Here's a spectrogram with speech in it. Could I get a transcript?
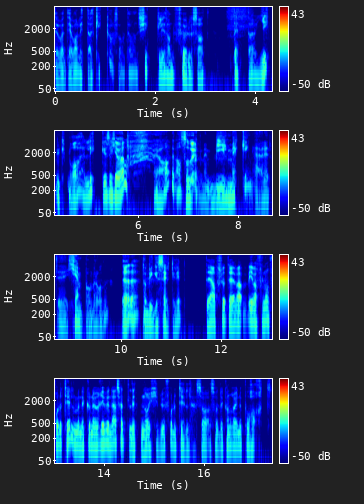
det var, det var, litt av et kick, altså. Det var en skikkelig sånn følelse at dette gikk bra, jeg lykkes ikke vel? ja, altså bilmekking er et kjempeområde. Det er det. Til å bygge selvtillit. Det er absolutt det, i hvert fall når man får det til, men det kan jo rive ned selvtilliten når ikke du får det til, så, så det kan røyne på hardt.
